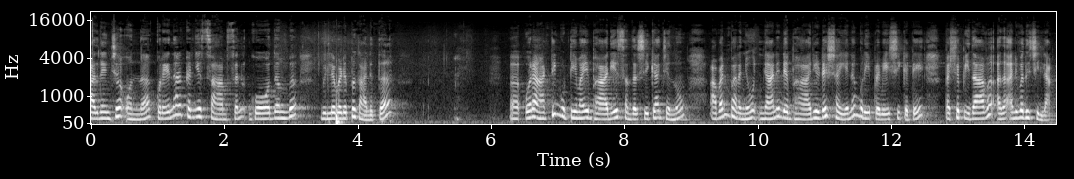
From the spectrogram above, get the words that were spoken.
പതിനഞ്ച് ഒന്ന് കുറേ നാൾ കഴിഞ്ഞ് സാംസൺ ഗോതമ്പ് വിളവെടുപ്പ് കാലത്ത് ഒരാട്ടിൻകുട്ടിയുമായി ഭാര്യയെ സന്ദർശിക്കാൻ ചെന്നു. അവൻ പറഞ്ഞു ഞാൻ എന്റെ ഭാര്യയുടെ ശയനമുറി പ്രവേശിക്കട്ടെ. പക്ഷെ പിതാവ് അത് അനുവദിച്ചില്ല.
